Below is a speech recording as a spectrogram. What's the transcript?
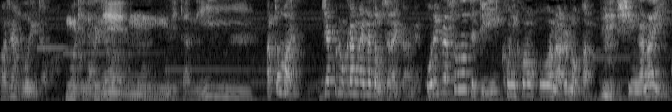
あじゃあ無理だわ無理だね。だうん、無理だね。あとまあ逆の考え方もしないからね俺が育てていい子にこの子はなるのかっていう自信がない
